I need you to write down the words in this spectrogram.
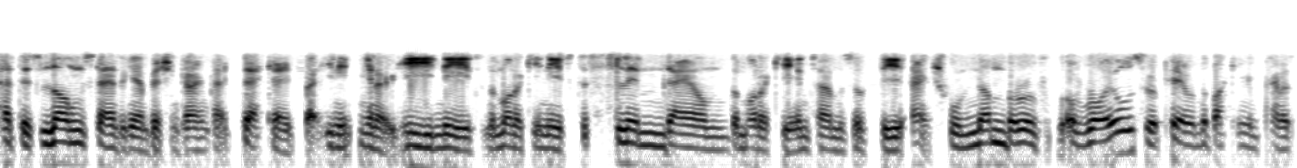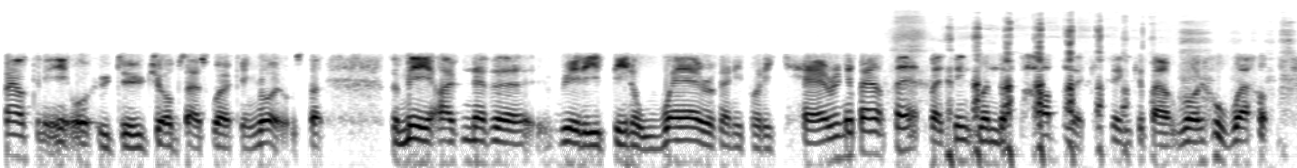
had this long-standing ambition going back decades that he you know he needs the monarchy needs to slim down the monarchy in terms of the actual number of, of royals who appear on the Buckingham Palace balcony or who do jobs as working royals. But for me, I've never really been aware of anybody caring about that. I think when the public think about royal wealth,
